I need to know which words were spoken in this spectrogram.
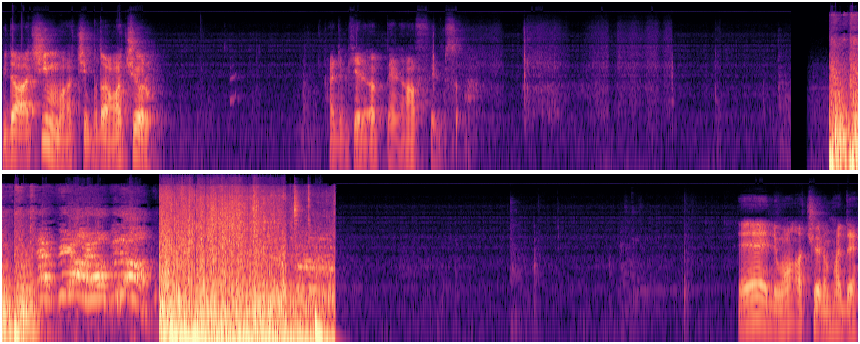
Bir daha açayım mı? Açayım. Tamam açıyorum. Hadi bir kere öp beni. Aferin sana. FBI open up. Ee limon açıyorum hadi.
